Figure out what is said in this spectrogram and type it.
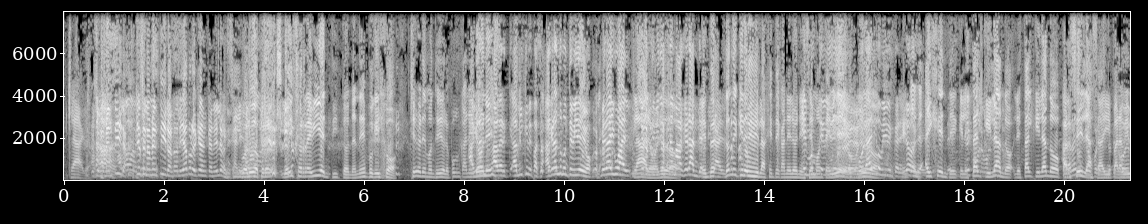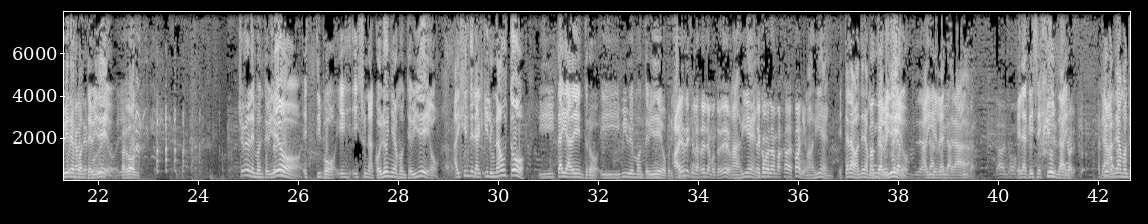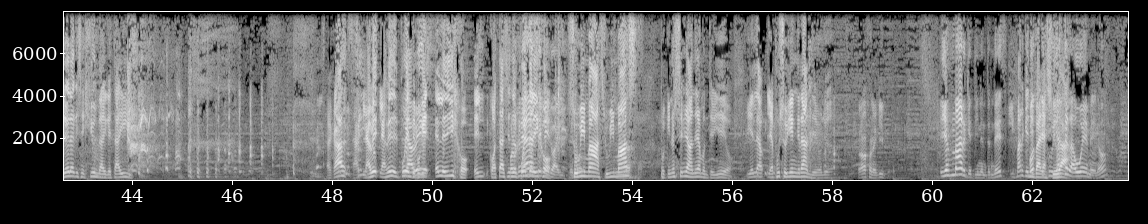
Claro. Es una mentira, que es una mentira en realidad porque quedan canelones. Sí, boludo, pero lo hizo re bien, Tito, ¿entendés? Porque dijo, Chevrolet de Montevideo, lo pongo en canelones. a ver, ¿a mí qué me pasa? Agrando Montevideo, me da igual. Claro, pero Montevideo boludo. está más grande al Ento- final. ¿Dónde quiere vivir la gente de Canelones? En En, Montevideo, Montevideo, por boludo. algo vive en Canelones. Entonces hay gente que le está alquilando, le está alquilando parcelas ahí para vivir en Montevideo. Perdón. Chevrolet de Montevideo es tipo, es, es una colonia Montevideo. Hay gente que le alquila un auto y está ahí adentro y vive en Montevideo, por Ahí ejemplo. rigen las reglas de Montevideo. Más bien. Es como en la embajada de España. Más bien, está la bandera Montevideo la- ahí la en la entrada. búlgara. No, no. Es la que dice Hyundai. La bandera Montevideo es la que dice Hyundai, que está ahí. Acá la ve, las ve del puente, La porque ves. él le dijo, él cuando estaba haciendo Por el puente le dijo, ahí, subí más, subí más, porque no se ve la bandera Montevideo. Y él la, la puso bien grande, boludo. Trabajo en equipo. Y es marketing, ¿entendés? Y marketing Vos para la estudiaste ciudad. en la UM, ¿no?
